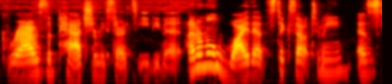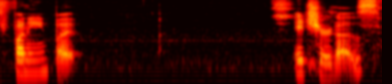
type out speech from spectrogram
grabs the patch and he starts eating it. I don't know why that sticks out to me as funny, but it sure does.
